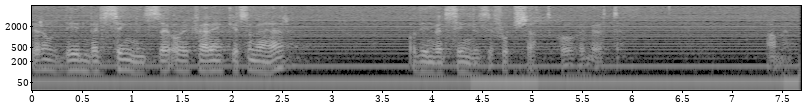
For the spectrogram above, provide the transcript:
Gjør om din velsignelse over hver enkelt som er her, og din velsignelse fortsatt over møtet. Amen.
